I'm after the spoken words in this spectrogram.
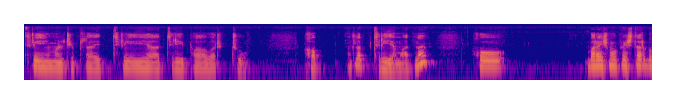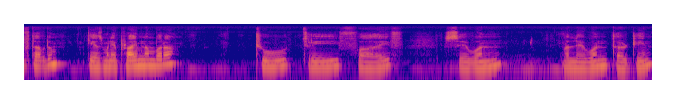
थ्री मल्टीप्लाई थ्री या थ्री पावर टू खब मतलब थ्री अमाद ना? हो बराशमो पेशतर गुफ्ताबदम कि अज मने प्राइम नंबर आ। Two three five seven eleven thirteen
